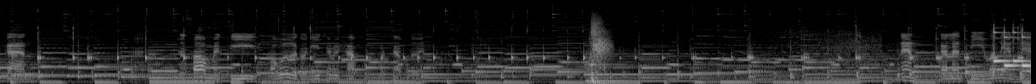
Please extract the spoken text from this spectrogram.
ำการจะซ่อมไมซีพาวเวอร์ตัวนี้ใช่ไหมครับผมก็จับเลยแน่นการันตีว่าแน่นแน่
